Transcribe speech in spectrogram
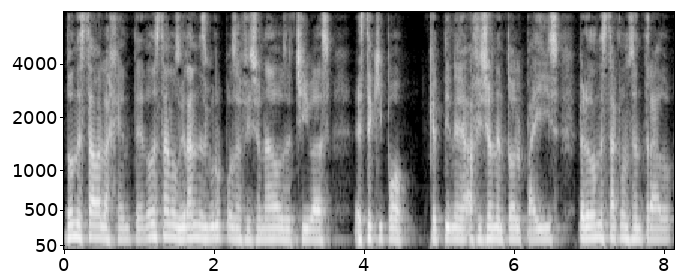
¿Dónde estaba la gente? ¿Dónde están los grandes grupos de aficionados de Chivas? Este equipo que tiene afición en todo el país, pero ¿dónde está concentrado?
